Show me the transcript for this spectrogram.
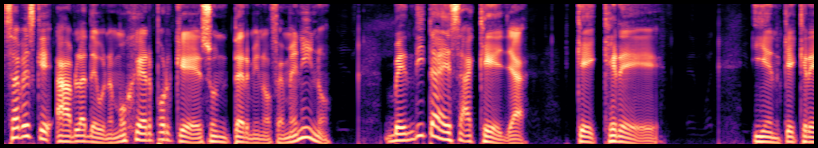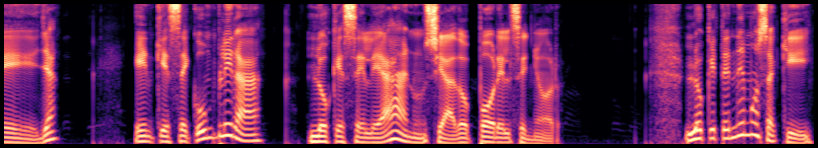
Sabes que habla de una mujer porque es un término femenino. Bendita es aquella que cree. ¿Y en qué cree ella? En que se cumplirá lo que se le ha anunciado por el Señor. Lo que tenemos aquí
